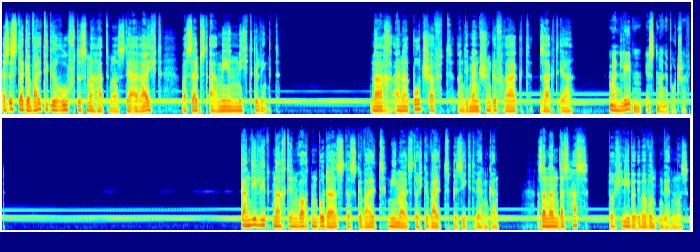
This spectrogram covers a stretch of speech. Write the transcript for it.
Es ist der gewaltige Ruf des Mahatmas, der erreicht, was selbst Armeen nicht gelingt. Nach einer Botschaft an die Menschen gefragt, sagt er mein Leben ist meine Botschaft. Gandhi lebt nach den Worten Buddhas, dass Gewalt niemals durch Gewalt besiegt werden kann, sondern dass Hass durch Liebe überwunden werden muss.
